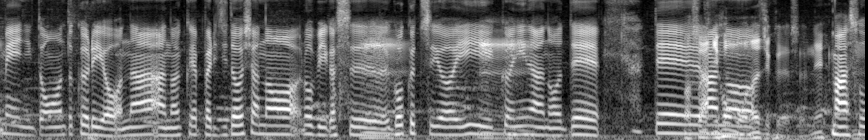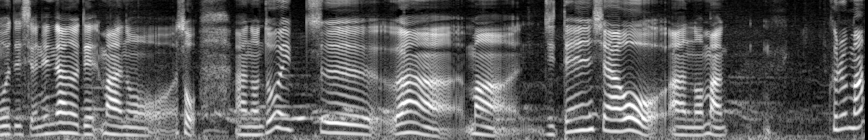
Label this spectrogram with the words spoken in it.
う、メインにドーンとくるようなあのやっぱり自動車のロビーがすごく強い国なので、で、まあ、日本もの同じくですよね。まあそうですよね。なので、まああのそう。あのドイツはまあ自転車をあのまあ車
